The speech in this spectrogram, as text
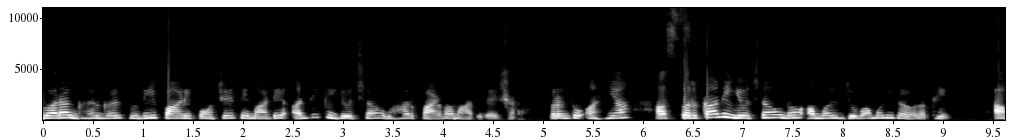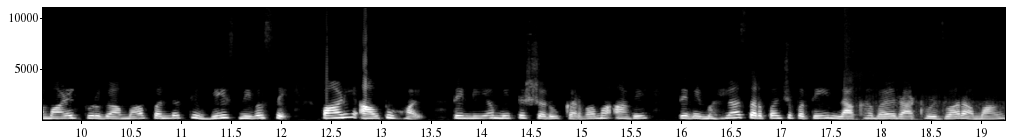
દ્વારા ઘર ઘર સુધી પાણી પહોંચે તે માટે અનેક યોજનાઓ બહાર પાડવામાં આવી રહી છે. પરંતુ અહીંયા આ સરકારની યોજનાઓનો અમલ જોવા મળી રહ્યો નથી. આ માણેકપુર ગામમાં પંદરથી વીસ દિવસથી પાણી આવતું હોય તે નિયમિત શરૂ કરવામાં આવે તેવી મહિલા સરપંચ પતિ લાખાભાઈ રાઠોડ દ્વારા માંગ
